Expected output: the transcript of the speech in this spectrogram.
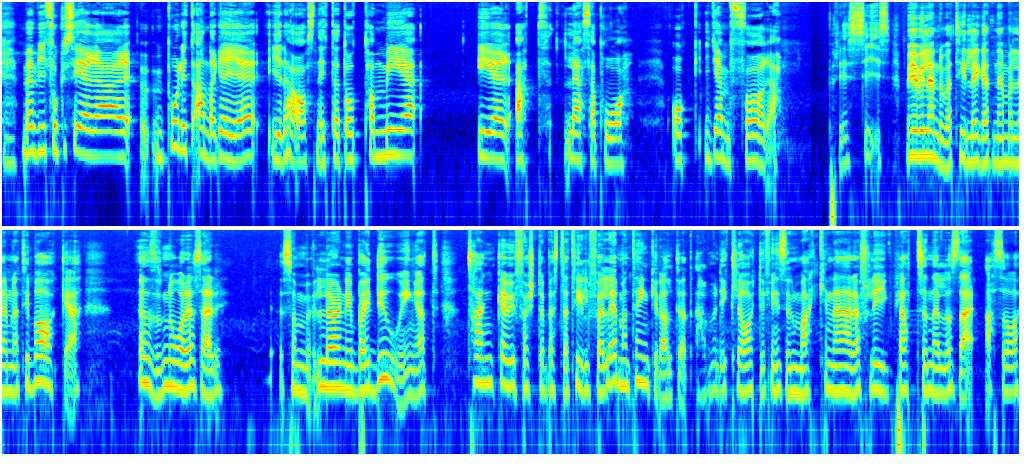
Mm. Men vi fokuserar på lite andra grejer i det här avsnittet och tar med er att läsa på och jämföra. Precis, men jag vill ändå bara tillägga att när man lämnar tillbaka, alltså några så här som learning by doing, att tanka vid första bästa tillfälle. Man tänker alltid att ah, men det är klart det finns en mack nära flygplatsen eller sådär. Alltså,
